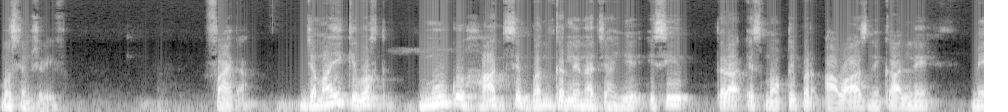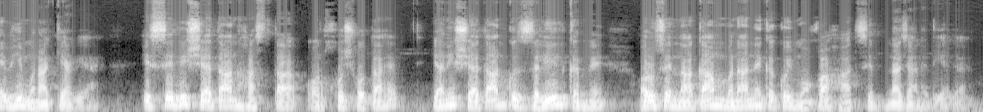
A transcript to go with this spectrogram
مسلم شریف۔ فائدہ۔ جمائی کے وقت منہ کو ہاتھ سے بند کر لینا چاہیے۔ اسی طرح اس موقع پر آواز نکالنے میں بھی منع کیا گیا ہے۔ اس سے بھی شیطان ہنستا اور خوش ہوتا ہے۔ یعنی شیطان کو ذلیل کرنے اور اسے ناکام بنانے کا کوئی موقع ہاتھ سے نہ جانے دیا جائے۔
